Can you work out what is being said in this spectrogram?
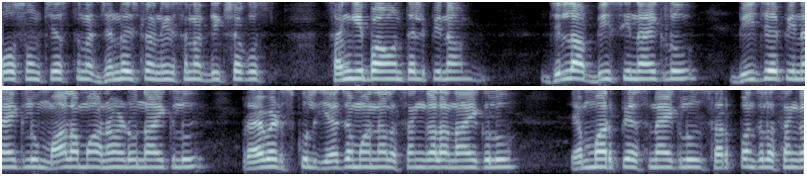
కోసం చేస్తున్న జర్నలిస్టుల నిరసన దీక్షకు సంఘీభావం తెలిపిన జిల్లా బీసీ నాయకులు బీజేపీ నాయకులు మాలమానాడు నాయకులు ప్రైవేట్ స్కూల్ యాజమాన్యాల సంఘాల నాయకులు ఎంఆర్పిఎస్ నాయకులు సర్పంచుల సంఘ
